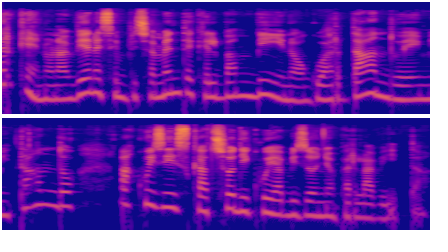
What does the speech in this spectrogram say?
Perché non avviene semplicemente che il bambino, guardando e imitando, acquisisca ciò di cui ha bisogno per la vita?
